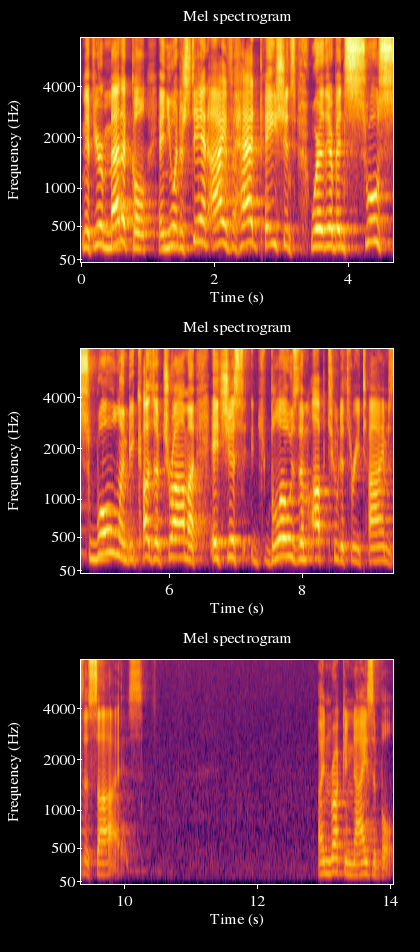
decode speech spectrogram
And if you're medical and you understand, I've had patients where they've been so swollen because of trauma, it just blows them up two to three times the size. Unrecognizable.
